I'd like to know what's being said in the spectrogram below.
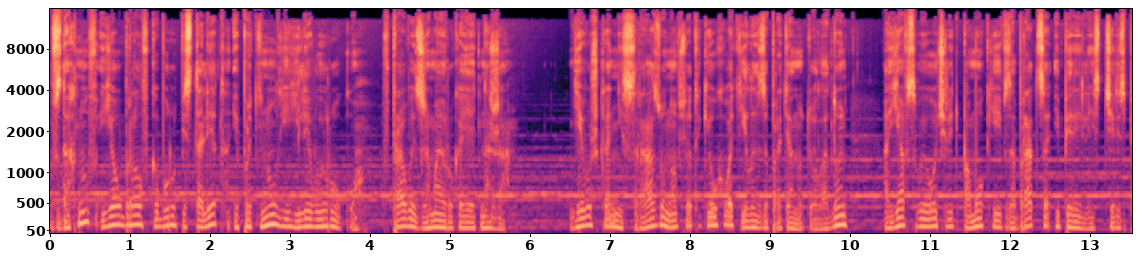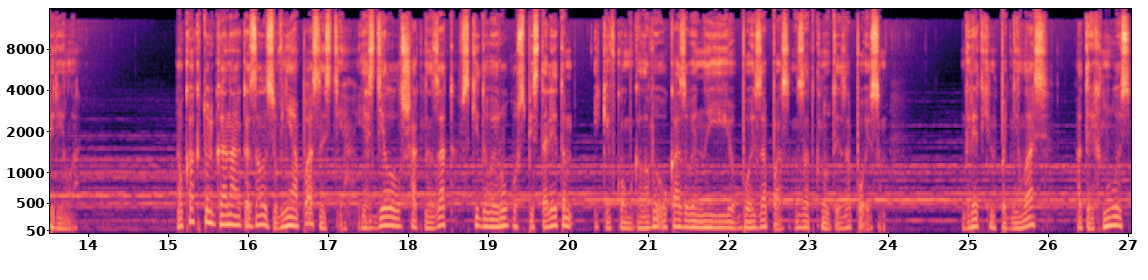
Вздохнув, я убрал в кобуру пистолет и протянул ей левую руку, в правой сжимая рукоять ножа. Девушка не сразу, но все-таки ухватилась за протянутую ладонь, а я, в свою очередь, помог ей взобраться и перелезть через перила. Но как только она оказалась вне опасности, я сделал шаг назад, вскидывая руку с пистолетом и кивком головы указывая на ее боезапас, заткнутый за поясом. Гретхен поднялась, отряхнулась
